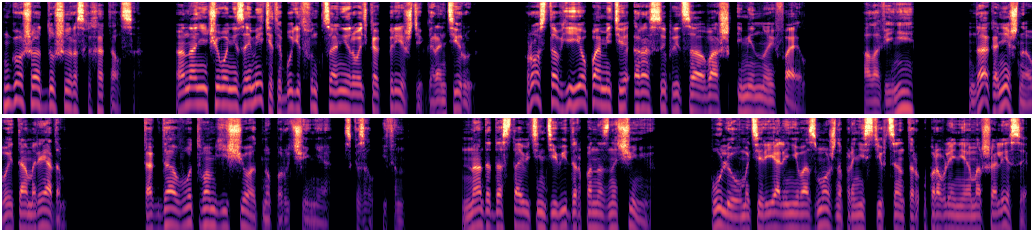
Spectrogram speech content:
Гоша от души расхохотался. Она ничего не заметит и будет функционировать как прежде, гарантирую. Просто в ее памяти рассыплется ваш именной файл. А Лавини? Да, конечно, вы там рядом. Тогда вот вам еще одно поручение, сказал Итан. Надо доставить индивидор по назначению. Пулю в материале невозможно пронести в центр управления маршалесы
